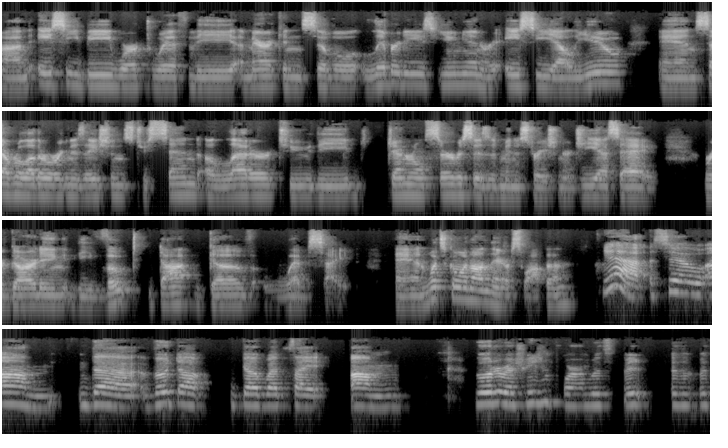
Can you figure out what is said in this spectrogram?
um, ACB worked with the American Civil Liberties Union, or ACLU, and several other organizations to send a letter to the General Services Administration or GSA regarding the vote.gov website. And what's going on there, Swatha? Yeah, so um, the vote.gov website um, voter registration form was, was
